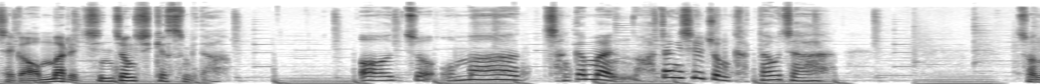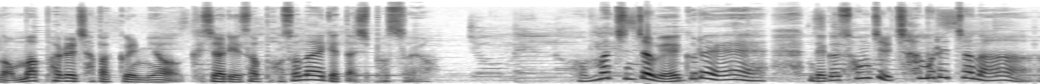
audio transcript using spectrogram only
제가 엄마를 진정시켰습니다. 어, 저 엄마 잠깐만 화장실 좀 갔다 오자. 전 엄마 팔을 잡아 끌며 그 자리에서 벗어나야겠다 싶었어요. 엄마 진짜 왜 그래? 내가 성질 참으랬잖아.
